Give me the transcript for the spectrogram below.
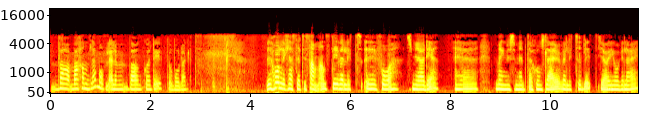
vad, vad handlar bolaget, eller vad går det ut på bolaget? Vi håller klasser tillsammans. Det är väldigt eh, få som gör det. Eh, Magnus är meditationslärare väldigt tydligt. Jag är yogalärare.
